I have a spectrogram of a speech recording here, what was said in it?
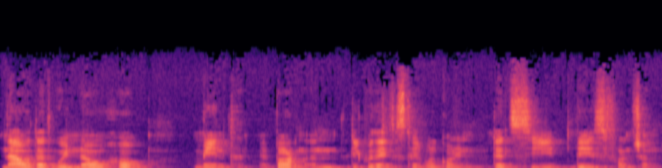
Now that we know how mint, burn and liquidate stablecoin, let's see this function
